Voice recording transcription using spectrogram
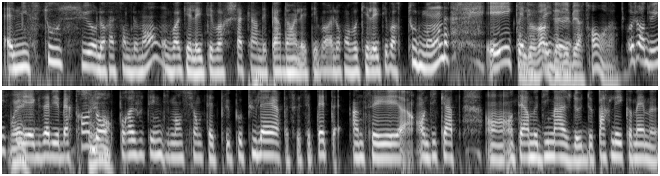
Elle mise tout sur le rassemblement. On voit qu'elle a été voir chacun des perdants. Elle a été voir, alors on voit qu'elle a été voir tout le monde et qu'elle essaye voir Xavier Bertrand. Aujourd'hui, c'est Xavier Bertrand. Donc pour ajouter une dimension peut-être plus populaire, parce que c'est peut-être un de ses handicaps en, termes d'image de, parler quand même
